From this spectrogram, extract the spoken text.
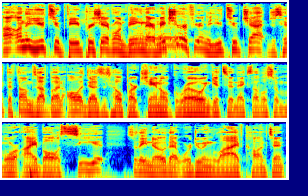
Uh, on the YouTube feed, appreciate everyone being there. Make sure if you're in the YouTube chat, just hit the thumbs up button. All it does is help our channel grow and get to the next level so more eyeballs see it so they know that we're doing live content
